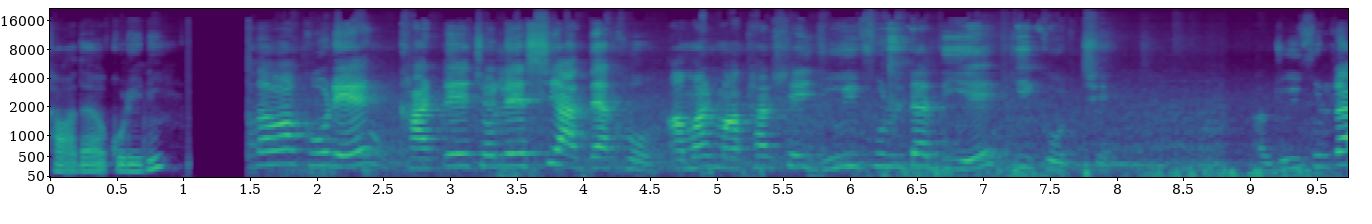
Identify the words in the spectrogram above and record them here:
খাওয়া দাওয়া করে নিই। দাওয়া করে খাটে চলে এসেছি আর দেখো আমার মাথার সেই জুই ফুলটা দিয়ে কি করছে। জুই ফুলটা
